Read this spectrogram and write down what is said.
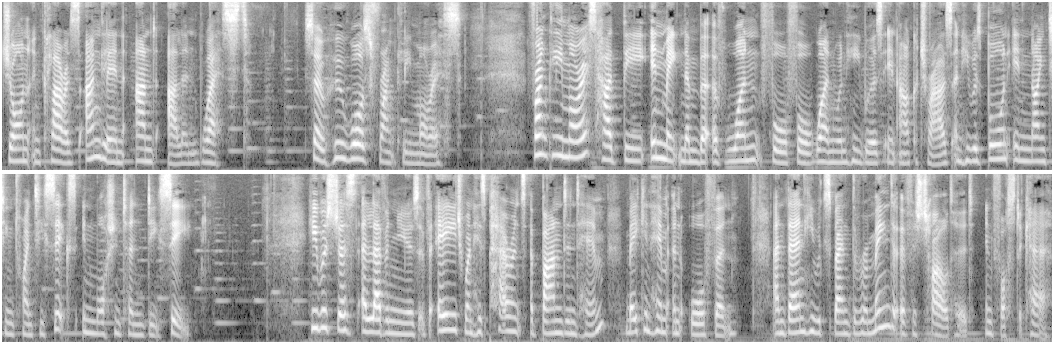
John and Clarence Anglin and Alan West. So, who was Frank Lee Morris? Frank Lee Morris had the inmate number of 1441 when he was in Alcatraz, and he was born in 1926 in Washington, D.C. He was just 11 years of age when his parents abandoned him, making him an orphan, and then he would spend the remainder of his childhood in foster care.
